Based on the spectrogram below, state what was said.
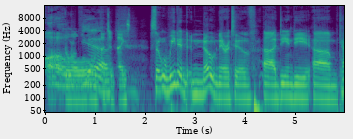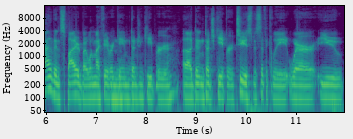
oh little yeah. dungeon things. So we did no narrative uh, D and D, um, kind of inspired by one of my favorite game, Dungeon Keeper, uh, Dun- Dungeon Keeper Two specifically, where you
